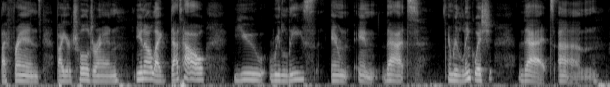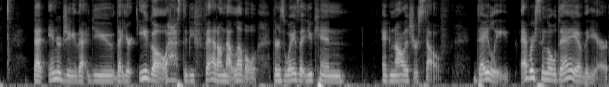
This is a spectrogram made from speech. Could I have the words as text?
by friends by your children. You know, like that's how you release and in that and relinquish that um that energy that you that your ego has to be fed on that level. There's ways that you can acknowledge yourself daily every single day of the year.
